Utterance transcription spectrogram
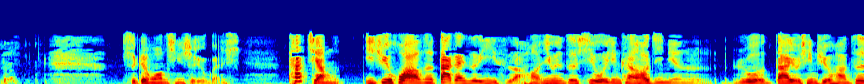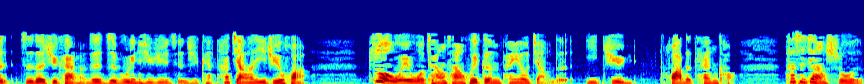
是跟忘情水有关系。他讲一句话呢，大概是这个意思啊哈，因为这戏我已经看了好几年了。如果大家有兴趣的话，这值得去看啊！这这部连续剧值得去看。他讲了一句话，作为我常常会跟朋友讲的一句话的参考。他是这样说的：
